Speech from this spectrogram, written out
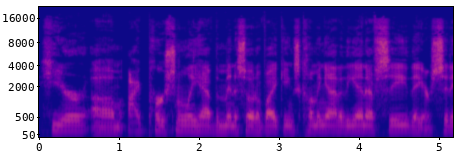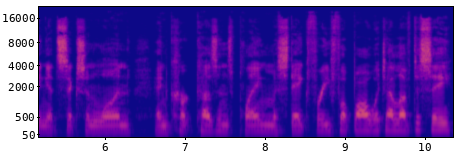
here. Um, I personally have the Minnesota Vikings coming out of the NFC. They are sitting at six and one, and Kirk Cousins playing mistake-free football, which I love to see.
